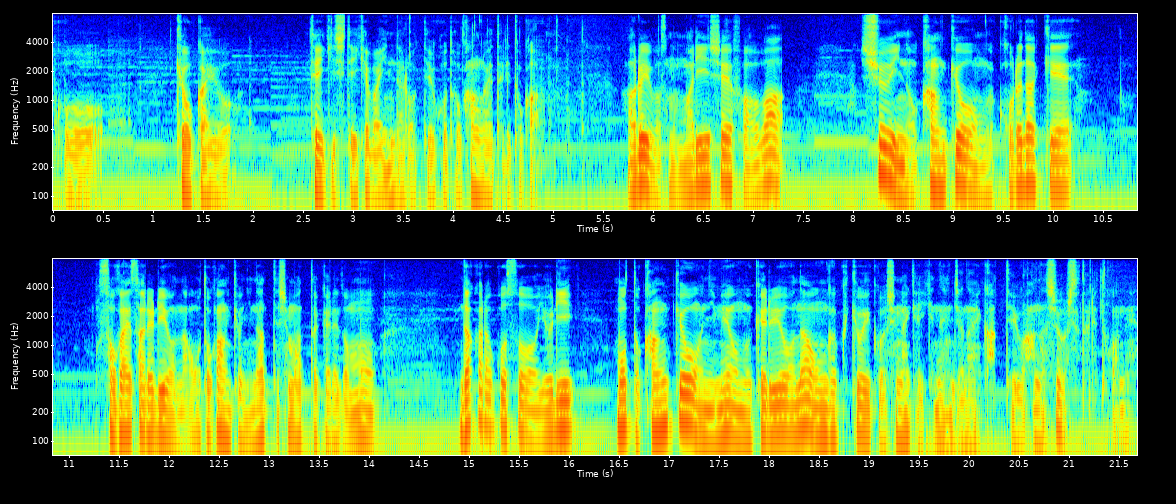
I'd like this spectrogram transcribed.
こう境界を定義していけばいいんだろうっていうことを考えたりとかあるいはそのマリー・シェーファーは周囲の環境音がこれだけ阻害されるような音環境になってしまったけれどもだからこそよりもっと環境音に目を向けるような音楽教育をしなきゃいけないんじゃないかっていう話をしてたりとかね、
